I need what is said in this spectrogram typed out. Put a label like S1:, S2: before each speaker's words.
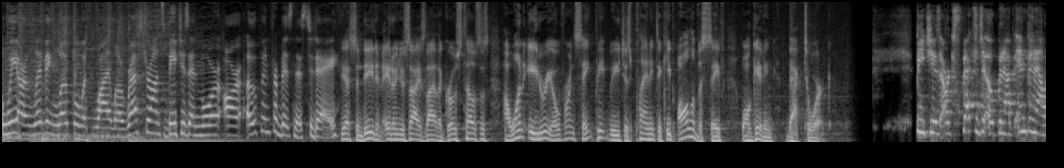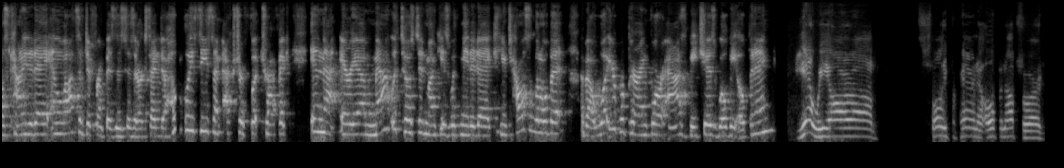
S1: We are living local with Lila. Restaurants, beaches, and more are open for business today.
S2: Yes, indeed. And 8 on your side's Lila Gross tells us how one eatery over in St. Pete Beach is planning to keep all of us safe while getting back to work.
S3: Beaches are expected to open up in Pinellas County today, and lots of different businesses are excited to hopefully see some extra foot traffic in that area. Matt with Toasted Monkeys with me today. Can you tell us a little bit about what you're preparing for as beaches will be opening?
S4: Yeah, we are uh, slowly preparing to open up for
